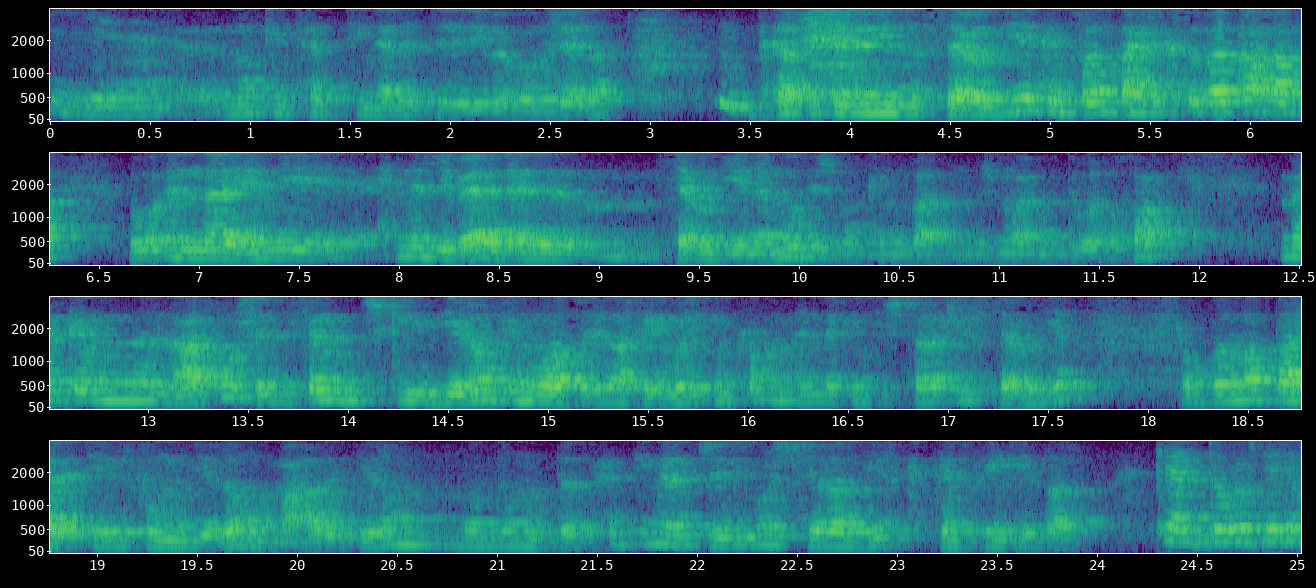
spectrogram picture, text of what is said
Yeah. ممكن تحدثينا على التجربة بعجاله ذكرتي انني من السعودية كنت نطرح لك سؤال آخر هو أن يعني إحنا اللي بعاد على السعودية نموذج ممكن بعض مجموعة من الدول الاخرى ما كنعرفوش الفن التشكيلي ديالهم فين واصل إلى آخره ولكن بحكم أنك انت اشتغلتي في السعودية ربما طلعتي على الفنون ديالهم والمعارض ديالهم منذ مدة. تحدثينا على التجربة والاشتغال ديالك كان في أي إطار؟ كانت الظروف ديالي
